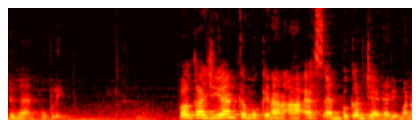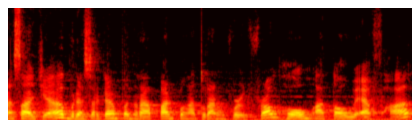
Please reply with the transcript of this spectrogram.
dengan publik. Pengkajian kemungkinan ASN bekerja dari mana saja berdasarkan penerapan pengaturan work from home atau WFH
